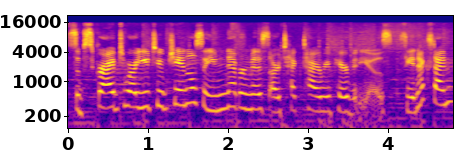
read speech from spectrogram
Subscribe to our YouTube channel so you never miss our tech tire repair videos. See you next time.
